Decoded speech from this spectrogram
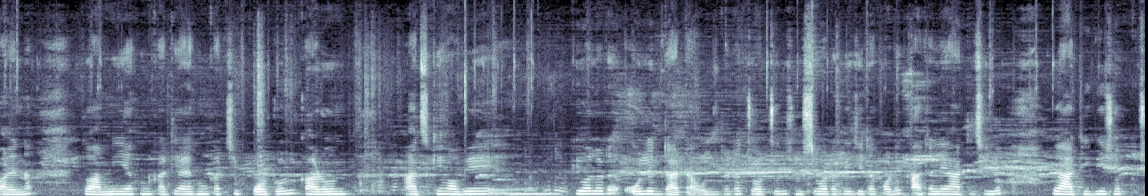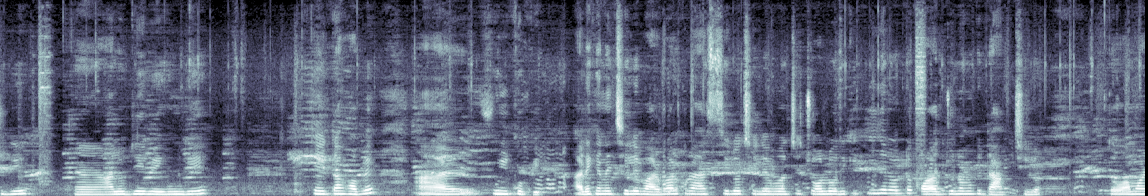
পারে না। তো আমি এখন কাটি আর এখন কাটছি পটল, কারণ আজকে হবে কি বলো ওটা? ওলের ডাটা। ওলের ডাটা, চচ্চড়ি, সর্ষে বাটা দিয়ে যেটা করে, কাঁঠালে আটি ছিল। ওই আটি দিয়ে সব কিছু দিয়ে আলু দিয়ে, বেগুন দিয়ে এটা হবে। আর ফুলকপি। আর এখানে ছেলে বারবার করে আসছিল। ছেলে বলছে, চলো ওদিকে কী যেন একটা করার জন্য আমাকে ডাকছিল। তো আমার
